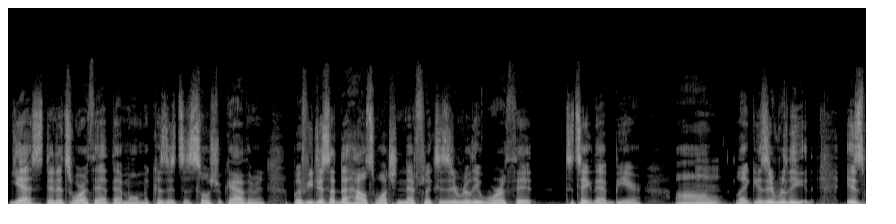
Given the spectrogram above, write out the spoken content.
yes then it's worth it at that moment because it's a social gathering but if you're just at the house watching netflix is it really worth it to take that beer um like is it really is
